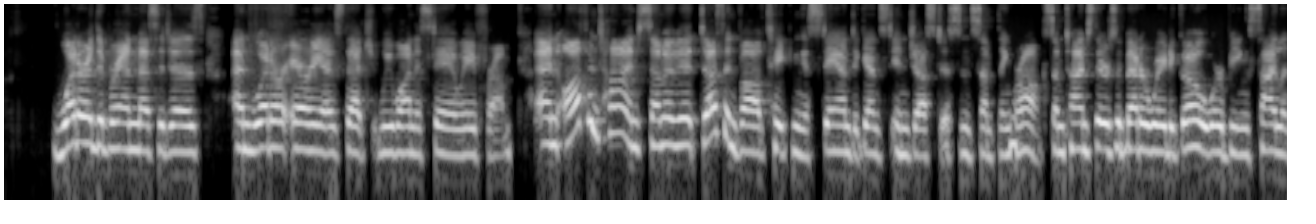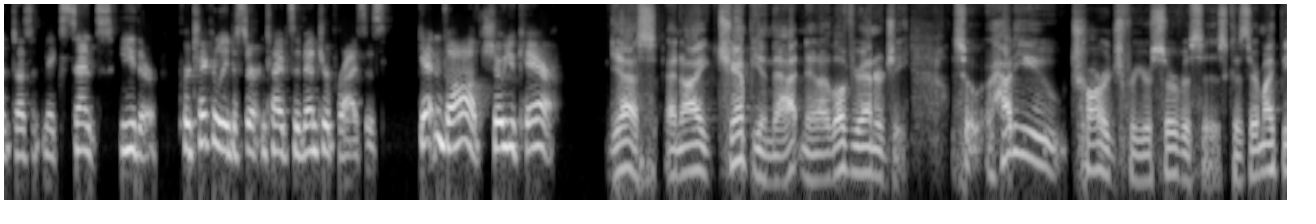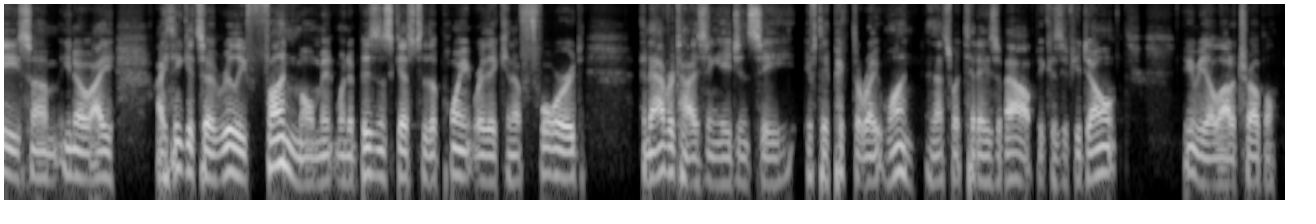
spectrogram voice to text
what are the brand messages and what are areas that we want to stay away from. And oftentimes some of it does involve taking a stand against injustice and something wrong. Sometimes there's a better way to go where being silent doesn't make sense either particularly to certain types of enterprises. Get involved. Show you care. Yes, and I champion that and I love your energy. So how do you charge for your services because there might be some, you know, I I think it's a really fun moment when a business gets to the point where they can afford an advertising agency if they pick the right one. And that's what today's about because if you don't, you're going to be a lot of trouble.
